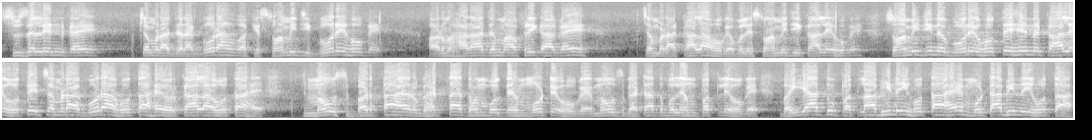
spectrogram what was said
स्विट्जरलैंड गए, चमड़ा जरा गोरा हुआ कि स्वामी जी गोरे हो गए। और महाराज हम अफ्रीका गए, चमड़ा काला हो गया। बोले स्वामी जी काले हो गए। स्वामी जी न गोरे होते हैं, न काले होते, चमड़ा गोरा होता है और काला होता है। माउस बढ़ता है और घटता है तो हम बोलते हैं हम मोटे हो गए। माउस घटा तो बोले हम पतले हो गए। भैया, तू पतला भी नहीं होता है, मोटा भी नहीं होता।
